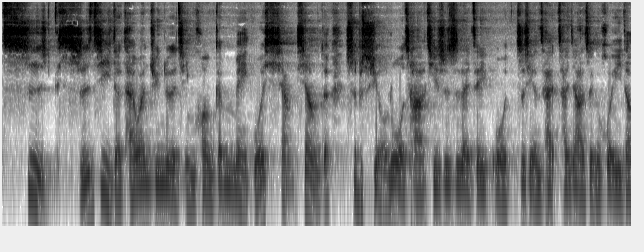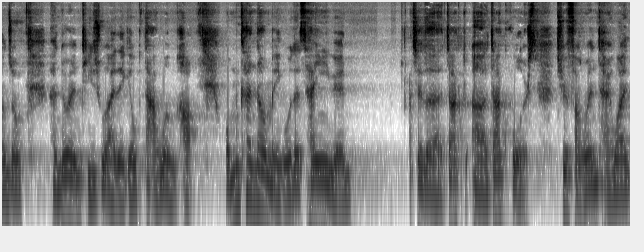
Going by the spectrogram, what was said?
是实际的台湾军队的情况，跟美国想象的是不是有落差？其实是在这我之前参。参加了这个会议当中，很多人提出来的一个大问号。我们看到美国的参议员这个 Doug 呃 Duckworth 去访问台湾，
